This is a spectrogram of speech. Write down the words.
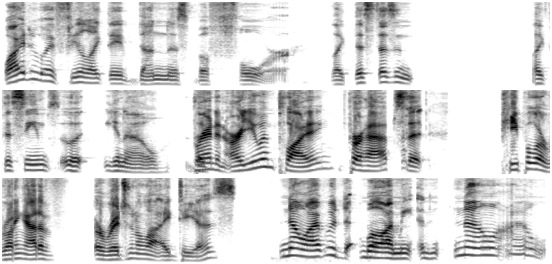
why do I feel like they've done this before? Like this doesn't, like this seems, uh, you know, like- Brandon, are you implying perhaps that people are running out of original ideas? no, I would. Well, I mean, no, I don't.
